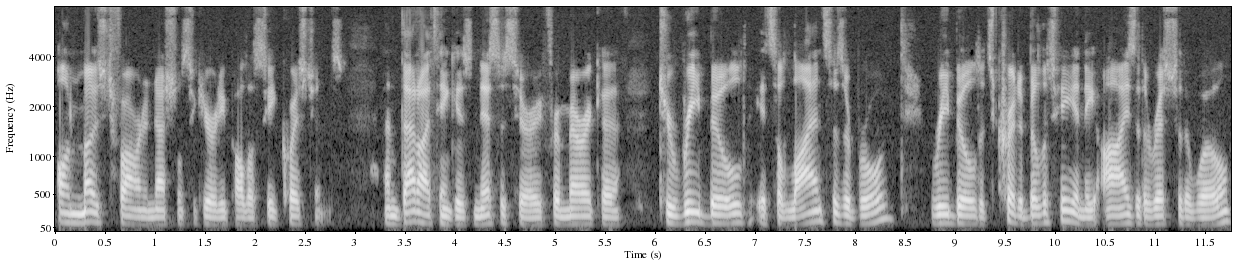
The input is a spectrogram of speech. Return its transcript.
on most foreign and national security policy questions. And that, I think, is necessary for America to rebuild its alliances abroad, rebuild its credibility in the eyes of the rest of the world,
